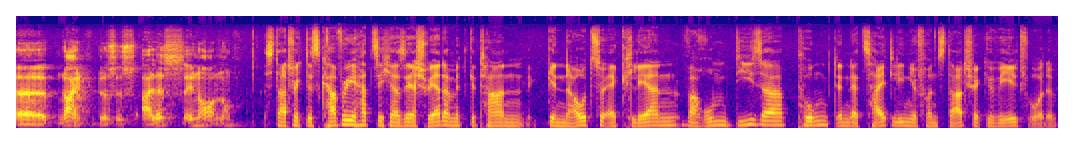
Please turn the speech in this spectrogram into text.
Äh, nein, das ist alles in Ordnung. Star Trek Discovery hat sich ja sehr schwer damit getan, genau zu erklären, warum dieser Punkt in der Zeitlinie von Star Trek gewählt wurde.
